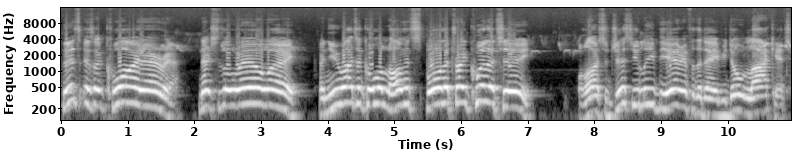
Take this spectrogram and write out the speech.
This is a quiet area next to the railway, and you had to come along and spoil the tranquility. Well, I suggest you leave the area for the day if you don't like it.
